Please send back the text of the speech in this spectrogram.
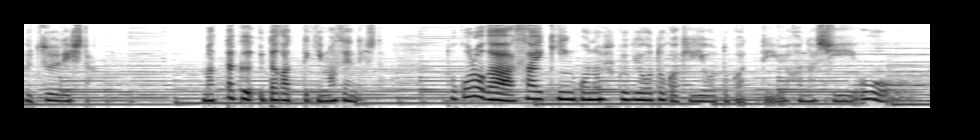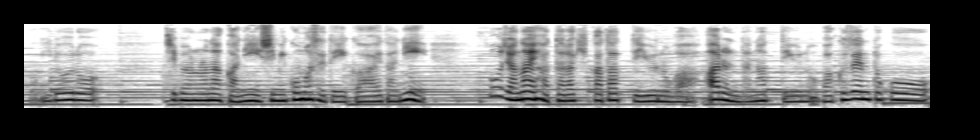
普通でした。全く疑ってきませんでした。ところが最近この副業とか起業とかっていう話をいろいろ自分の中に染み込ませていく間にそうじゃない働き方っていうのがあるんだなっていうのを漠然とこ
